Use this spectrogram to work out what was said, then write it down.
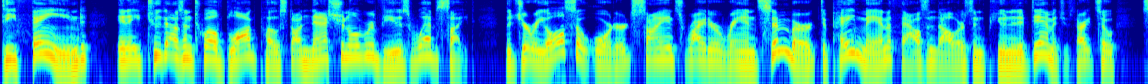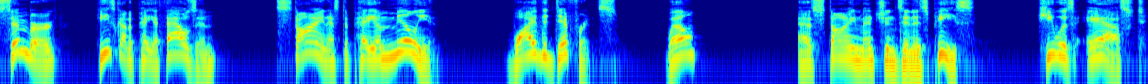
defamed in a 2012 blog post on National Review's website. The jury also ordered science writer Rand Simberg to pay Mann $1,000 in punitive damages. All right, so Simberg, he's got to pay a 1000 Steyn has to pay a million. Why the difference? Well, as Steyn mentions in his piece, he was asked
